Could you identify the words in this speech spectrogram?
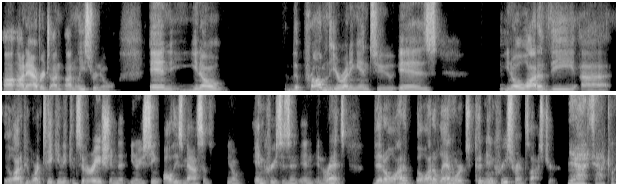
on, on average on on lease renewal, and you know the problem that you're running into is you know a lot of the uh, a lot of people aren't taking into consideration that you know you're seeing all these massive you know increases in, in, in rents that a lot of a lot of landlords couldn't increase rents last year yeah, exactly.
